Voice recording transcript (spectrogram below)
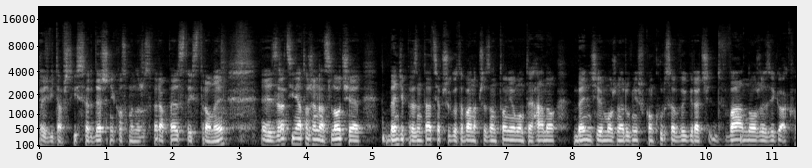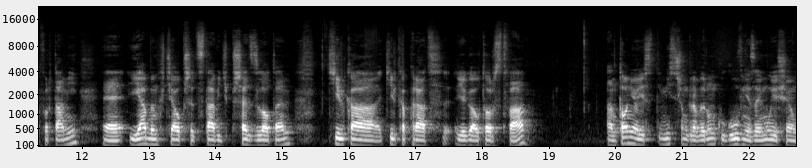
Cześć, witam wszystkich serdecznie, kosmonożosfera.pl z tej strony. E, Z racji na to, że na zlocie będzie prezentacja przygotowana przez Antonio Montejano, będzie można również w konkursach wygrać dwa noże z jego akwafortami. E, Ja bym chciał przedstawić przed zlotem kilka, kilka prac jego autorstwa. Antonio jest mistrzem grawerunku, głównie zajmuje się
